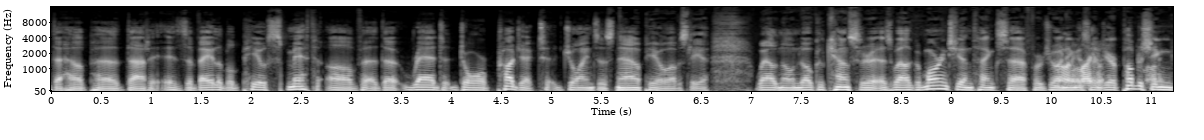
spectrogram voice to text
the help uh, that is available. Pio Smith of uh, the Red Door Project joins us now. Pio, obviously a well-known local councillor as well. Good morning to you and thanks uh, for joining Morning, us. And Michael. you're publishing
